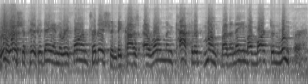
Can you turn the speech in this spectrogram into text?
We worship here today in the Reformed tradition because a Roman Catholic monk by the name of Martin Luther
